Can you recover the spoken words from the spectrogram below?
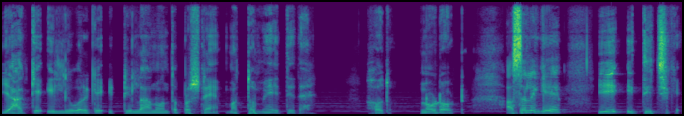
ಯಾಕೆ ಇಲ್ಲಿವರೆಗೆ ಇಟ್ಟಿಲ್ಲ ಅನ್ನುವಂಥ ಪ್ರಶ್ನೆ ಮತ್ತೊಮ್ಮೆ ಎದ್ದಿದೆ. ಹೌದು. ನೋ ಡೌಟ್ ಅಸಲಿಗೆ ಈ ಇತ್ತೀಚೆಗೆ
